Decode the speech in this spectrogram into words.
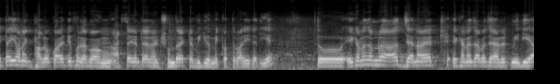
এটাই অনেক ভালো কোয়ালিটিফুল এবং আট সেকেন্ডের অনেক সুন্দর একটা ভিডিও মেক করতে পারি এটা দিয়ে। তো এখানে আমরা জেনারেট এখানে যাবে জেনারেট মিডিয়া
